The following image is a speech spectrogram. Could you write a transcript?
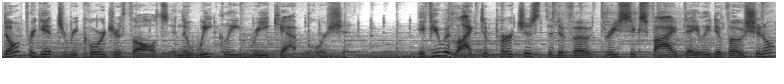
don't forget to record your thoughts in the weekly recap portion. If you would like to purchase the Devote 365 Daily Devotional,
